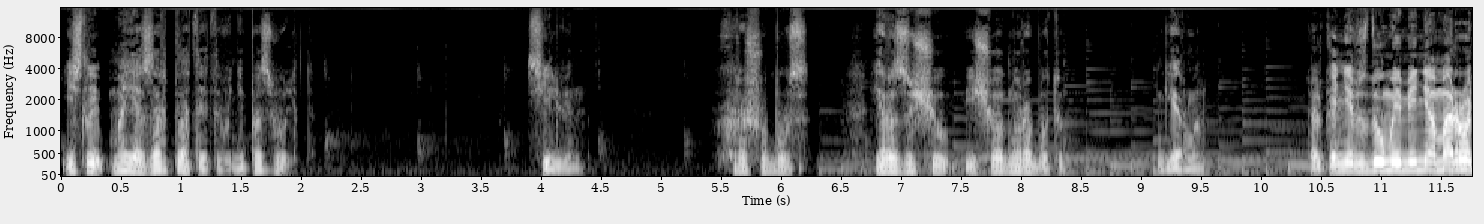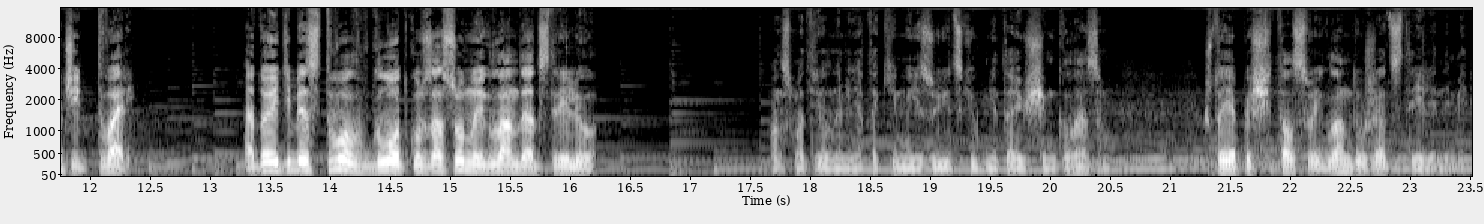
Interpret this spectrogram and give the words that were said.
если моя зарплата этого не позволит. Сильвин. Хорошо, босс. Я разыщу еще одну работу. Герман. «Только не вздумай меня морочить, тварь! А то я тебе ствол в глотку засуну и гланды отстрелю!» Он смотрел на меня таким иезуитски угнетающим глазом, что я посчитал свои гланды уже отстрелянными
